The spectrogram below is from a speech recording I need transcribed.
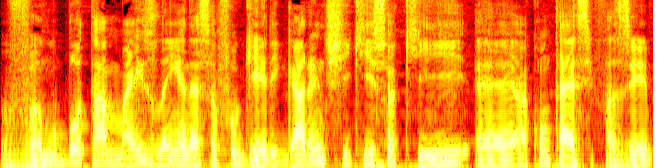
vamos botar mais lenha nessa fogueira e garantir que isso aqui é, acontece, fazer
